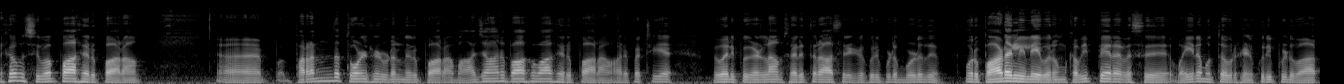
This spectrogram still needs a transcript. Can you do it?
மிகவும் சிவப்பாக இருப்பாராம். பரந்த தோள்களுடன் இருப்பாராம் ஆஜானுபாகுவாக இருப்பாராம். அவரை பற்றிய விவரிப்புகள்லாம் சரித்திர ஆசிரியர்கள் குறிப்பிடும் பொழுது ஒரு பாடலிலே வரும் கவிப்பேரரசு வைரமுத்து அவர்கள் குறிப்பிடுவார்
